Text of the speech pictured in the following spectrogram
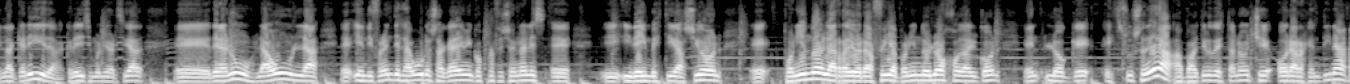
en la querida, queridísima Universidad eh, de Lanús, la UNLA, eh, y en diferentes laburos académicos, profesionales eh, y, de investigación, poniendo la radiografía, poniendo el ojo de halcón en lo que sucederá a partir de esta noche, hora argentina,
